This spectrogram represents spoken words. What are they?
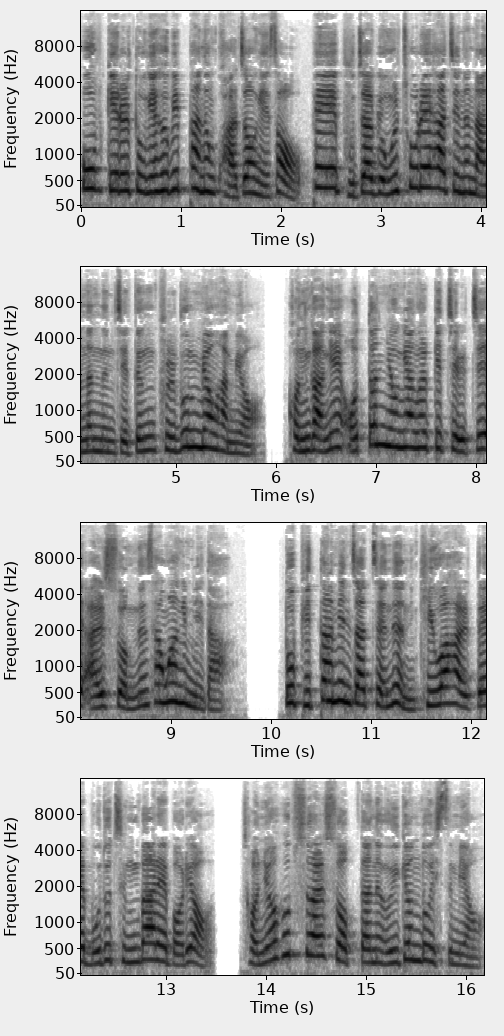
호흡기를 통해 흡입하는 과정에서 폐의 부작용을 초래하지는 않았는지 등 불분명하며 건강에 어떤 영향을 끼칠지 알 수 없는 상황입니다. 또 비타민 자체는 기화할 때 모두 증발해버려 전혀 흡수할 수 없다는 의견도 있으며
